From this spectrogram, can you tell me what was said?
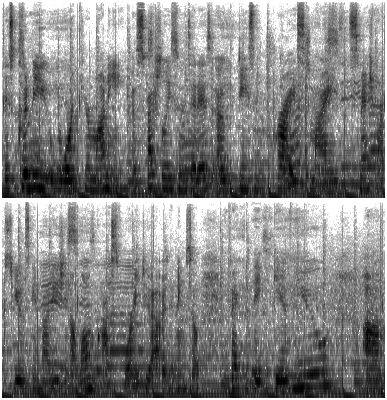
this could be worth your money, especially since it is a decent price. My Smashbox Studio Skin Foundation alone costs $42, I think. So the fact that they give you um,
